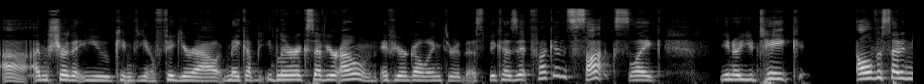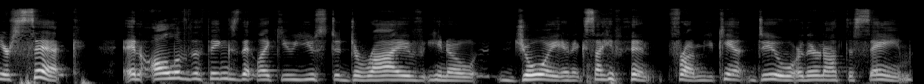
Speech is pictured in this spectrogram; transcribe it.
uh, I'm sure that you can, you know, figure out, make up lyrics of your own if you're going through this because it fucking sucks. Like, you know, you take all of a sudden you're sick and all of the things that like you used to derive, you know, joy and excitement from you can't do or they're not the same.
